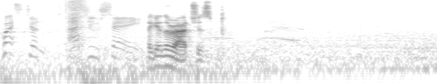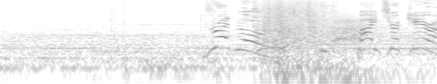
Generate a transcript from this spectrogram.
question, as you say. I get the ratchets. Dreadlord! By Drakira!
